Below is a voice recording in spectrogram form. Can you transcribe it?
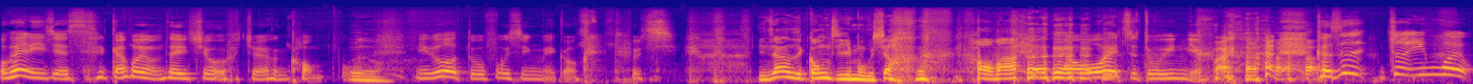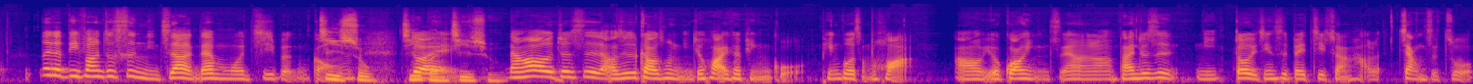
我可以理解是刚会有这一句，我觉得很恐怖。为什么？你如果读复兴美工，对不起，你这样子攻击母校 好吗？我也只读一年吧。可是就因为那个地方，就是你知道你在磨基本功、技术、基本技术。然后就是老师就告诉你，就画一颗苹果，苹果怎么画，然后有光影怎样，然后反正就是你都已经是被计算好了，这样子做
